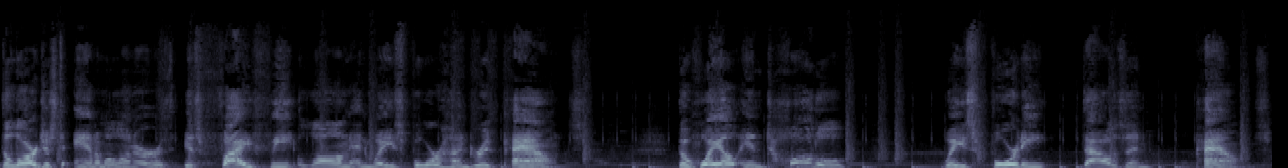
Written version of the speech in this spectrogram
the largest animal on earth, is five feet long and weighs 400 pounds. The whale in total weighs 40,000 pounds.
